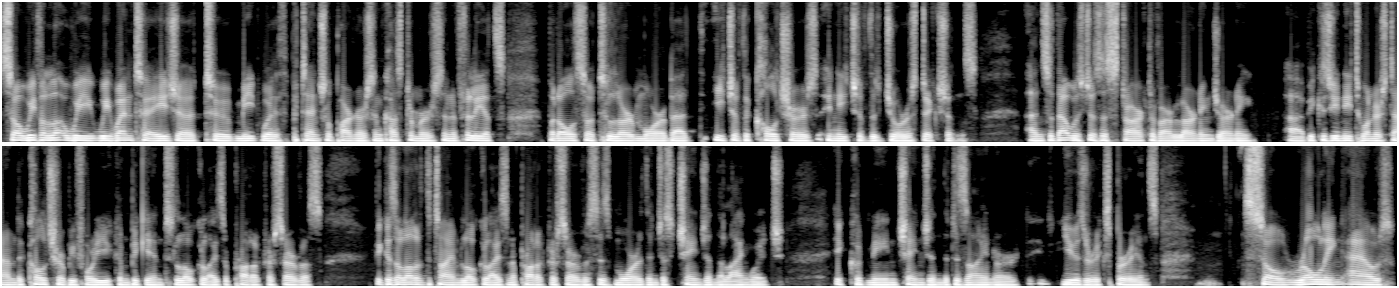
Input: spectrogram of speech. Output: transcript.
so we've a lot, we we went to Asia to meet with potential partners and customers and affiliates, but also to learn more about each of the cultures in each of the jurisdictions. And so that was just a start of our learning journey uh, because you need to understand the culture before you can begin to localize a product or service. Because a lot of the time, localizing a product or service is more than just changing the language it could mean changing the design or user experience. So rolling out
